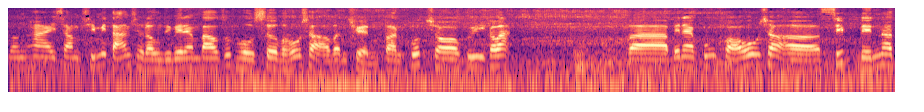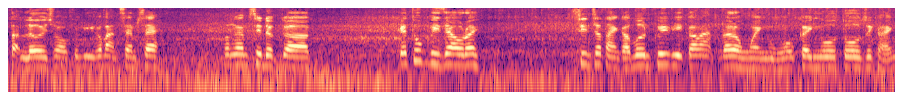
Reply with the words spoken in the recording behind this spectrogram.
Vâng 298 triệu đồng thì bên em bao giúp hồ sơ và hỗ trợ vận chuyển toàn quốc cho quý vị các bạn. Và bên em cũng có hỗ trợ ờ, ship đến ờ, tận nơi cho quý vị các bạn xem xe. Vâng em xin được uh, kết thúc video đây. Xin chân thành cảm ơn quý vị các bạn đã đồng hành ủng hộ kênh ô tô Duy Khánh.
